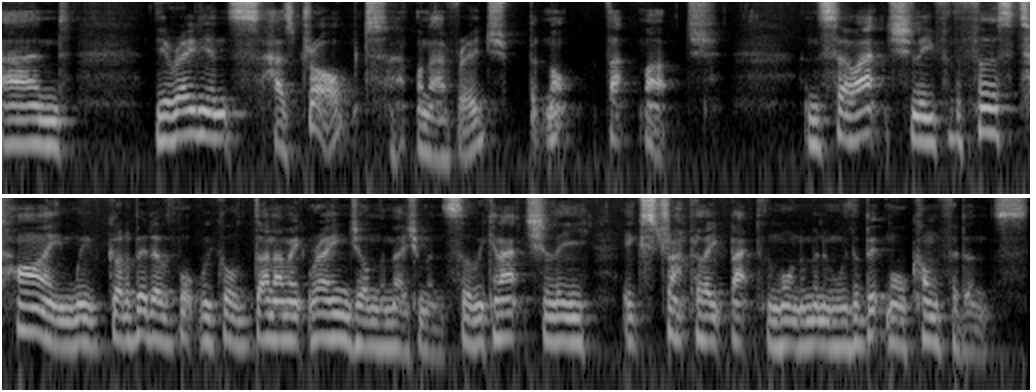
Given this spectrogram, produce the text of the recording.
And the irradiance has dropped on average, but not that much. And so actually, for the first time, we've got a bit of what we call dynamic range on the measurements. So we can actually extrapolate back to the Maunder minimum with a bit more confidence.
